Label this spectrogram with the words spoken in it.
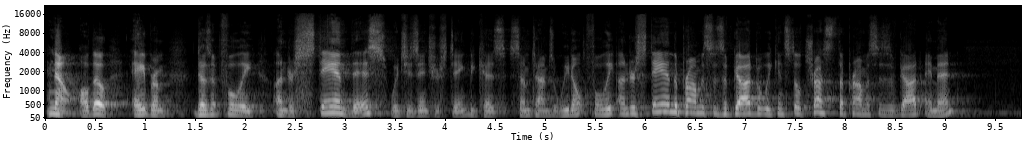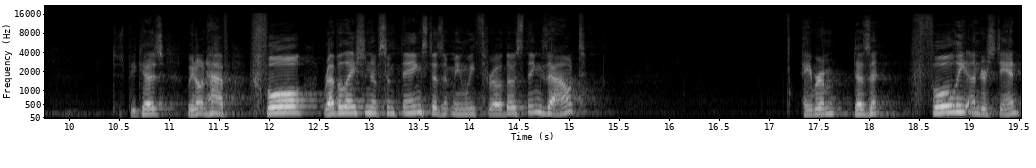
Now, although Abram doesn't fully understand this, which is interesting because sometimes we don't fully understand the promises of God, but we can still trust the promises of God. Amen? Just because we don't have full revelation of some things doesn't mean we throw those things out. Abram doesn't fully understand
